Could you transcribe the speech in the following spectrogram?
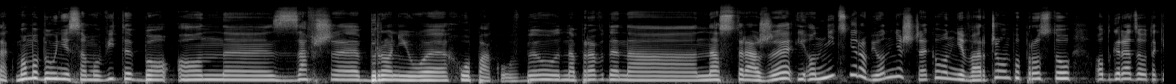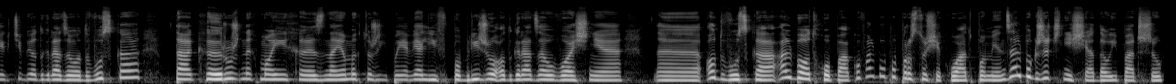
Tak, Momo był niesamowity, bo on e, zawsze bronił e, chłopaków. Był naprawdę na, na straży i on nic nie robił. On nie szczekał, on nie warczył, on po prostu odgradzał, tak jak ciebie odgradzał od wózka, tak różnych moich e, znajomych, którzy pojawiali w pobliżu, odgradzał właśnie od wózka albo od chłopaków, albo po prostu się kładł pomiędzy, albo grzecznie siadał i patrzył.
